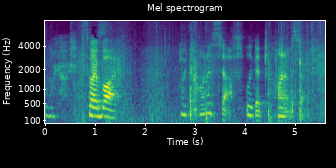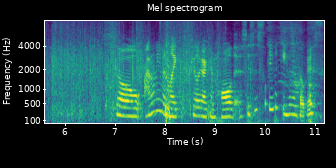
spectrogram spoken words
Oh my gosh. So I bought a ton of stuff, like a ton of stuff. So I don't even like feel like I can haul this. Is this even even in focus?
